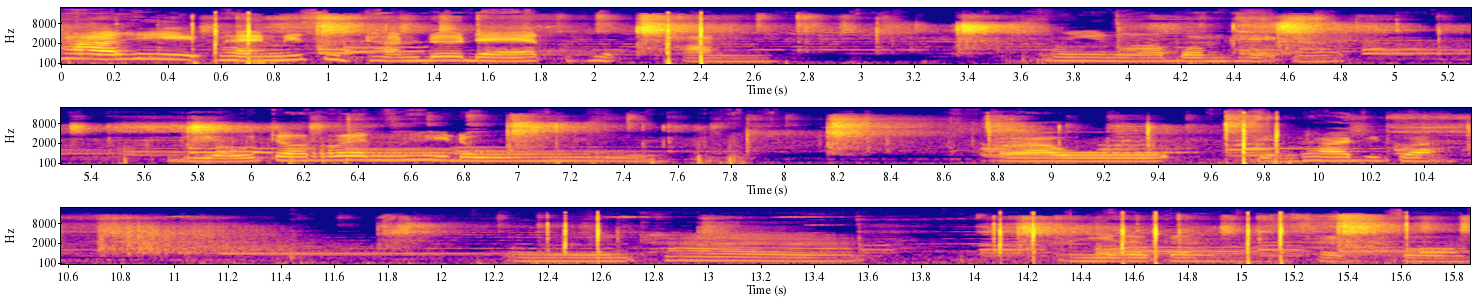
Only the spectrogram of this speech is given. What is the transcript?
ท่าที่แพงที่สุดทันเดอร์แดดหกพันนี่นะบอมแท็กนะ เดี๋ยวจะเล่นให้ดู เราเปลี่ยนท่าดีกว่าเออท่าอันนี้แล้วกันแพลตฟอร์ม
